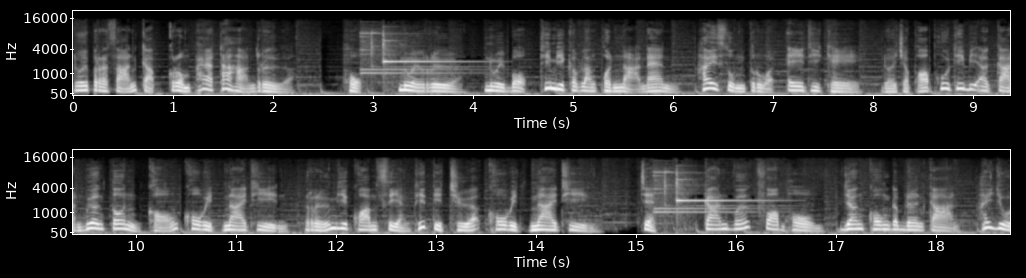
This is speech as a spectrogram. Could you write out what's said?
โดยประสานกับกรมแพทย์ทหารเรือ 6. หน่วยเรือ หน่วยบกที่มีกำลังพลหนาแน่น ให้สุ่มตรวจ ATK โดยเฉพาะผู้ที่มีอาการเบื้องต้นของโควิด -19 หรือมีความเสี่ยงที่ติดเชื้อโควิด -19 7. การ Work from Home ยังคงดำเนินการให้อยู่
